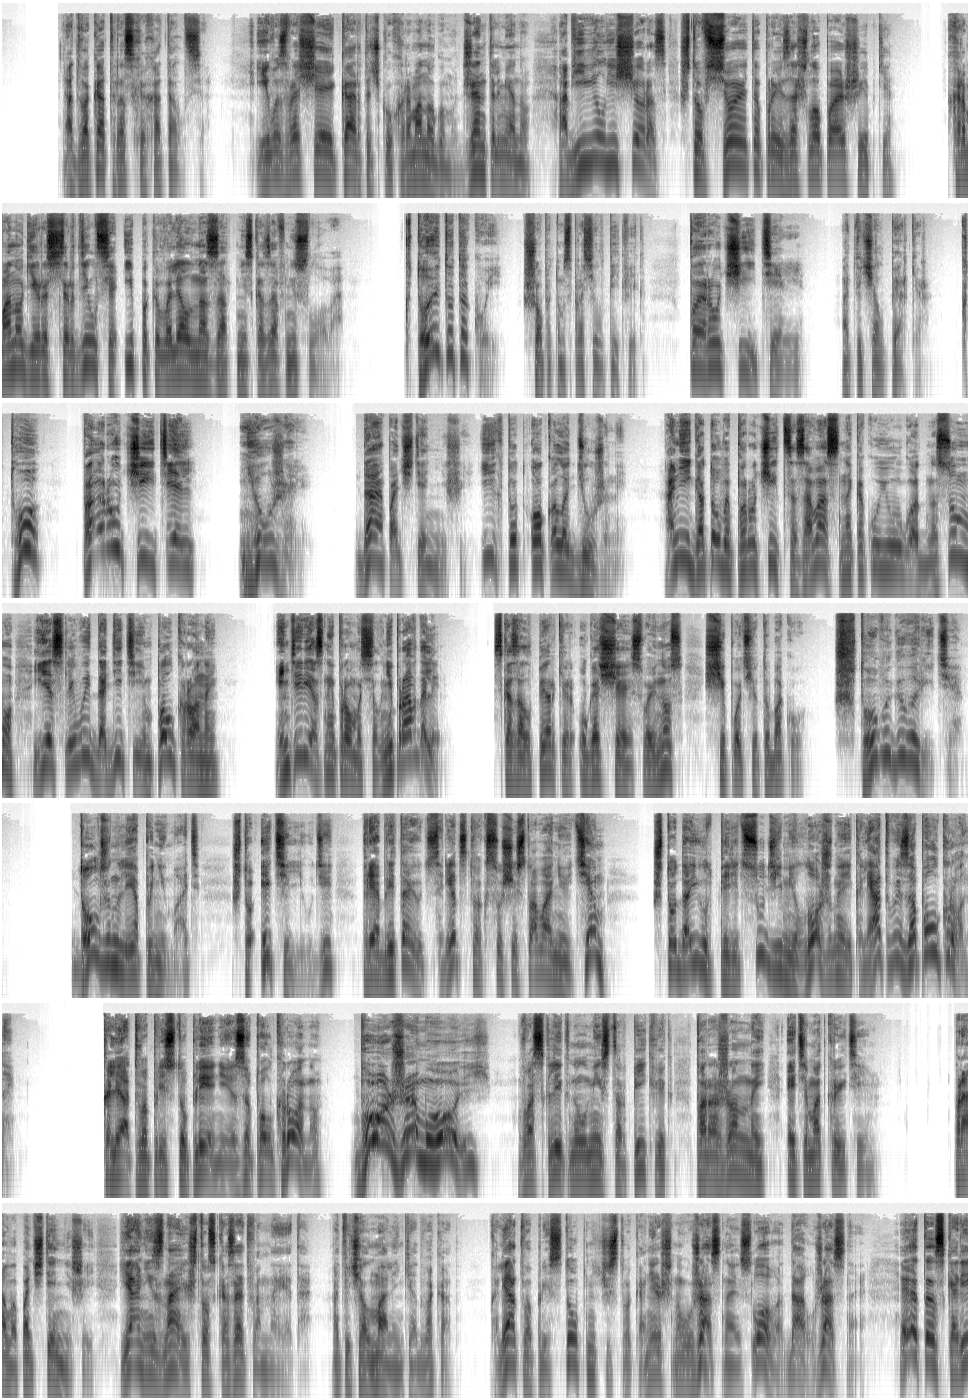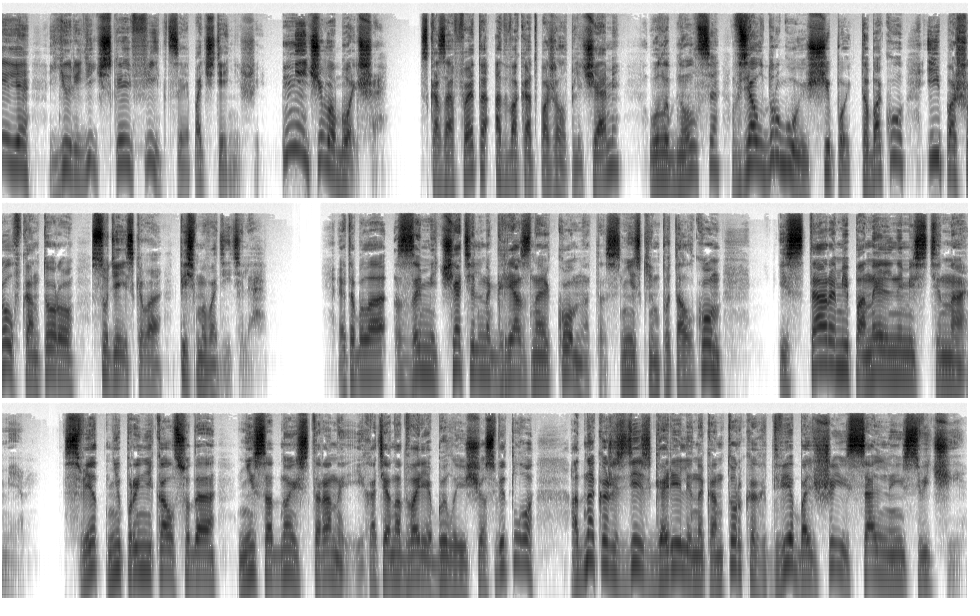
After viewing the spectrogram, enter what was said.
Адвокат расхохотался и, возвращая карточку хромоногому джентльмену, объявил еще раз, что все это произошло по ошибке, Хромоногий рассердился и поковылял назад, не сказав ни слова. «Кто это такой?» — шепотом спросил Пиквик. «Поручитель», — отвечал Перкер. «Кто?» «Поручитель». «Неужели?» «Да, почтеннейший, их тут около дюжины. Они готовы поручиться за вас на какую угодно сумму, если вы дадите им полкроны. Интересный промысел, не правда ли?» — сказал Перкер, угощая свой нос щепотью табаку. «Что вы говорите?» Должен ли я понимать, что эти люди приобретают средства к существованию тем, что дают перед судьями ложные клятвы за полкроны? Клятва преступления за полкрону? Боже мой! — воскликнул мистер Пиквик, пораженный этим открытием. «Право, почтеннейший, я не знаю, что сказать вам на это», — отвечал маленький адвокат. «Клятва преступничества, конечно, ужасное слово, да, ужасное. Это скорее юридическая фикция, почтеннейший. Ничего больше. Сказав это, адвокат пожал плечами, улыбнулся, взял другую щепой табаку и пошел в контору судейского письмоводителя. Это была замечательно грязная комната с низким потолком и старыми панельными стенами. Свет не проникал сюда ни с одной стороны, и хотя на дворе было еще светло, однако же здесь горели на конторках две большие сальные свечи.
